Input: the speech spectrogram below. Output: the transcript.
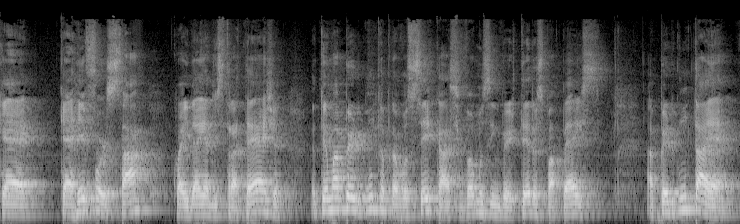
quer quer reforçar com a ideia de estratégia, eu tenho uma pergunta para você, Cássio. Vamos inverter os papéis. A pergunta é:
